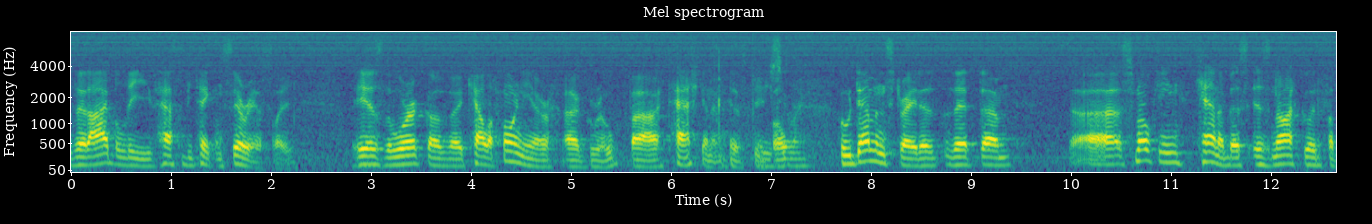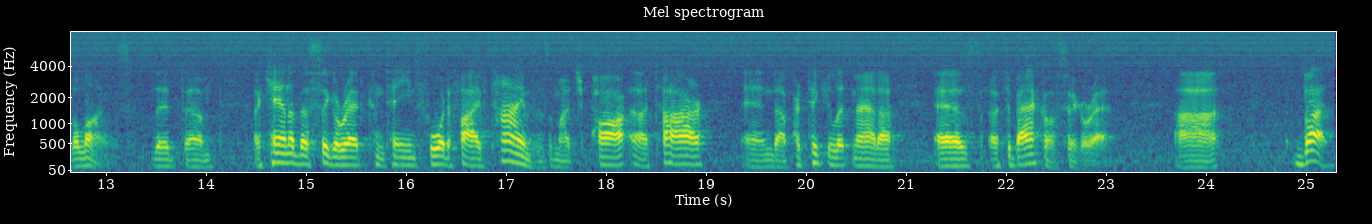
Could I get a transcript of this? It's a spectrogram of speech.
that I believe has to be taken seriously is the work of a California uh, group, uh, Tashkin and his people, who demonstrated that um, uh, smoking cannabis is not good for the lungs, that um, a cannabis cigarette contains four to five times as much par, uh, tar and uh, particulate matter as a tobacco cigarette. Uh, but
